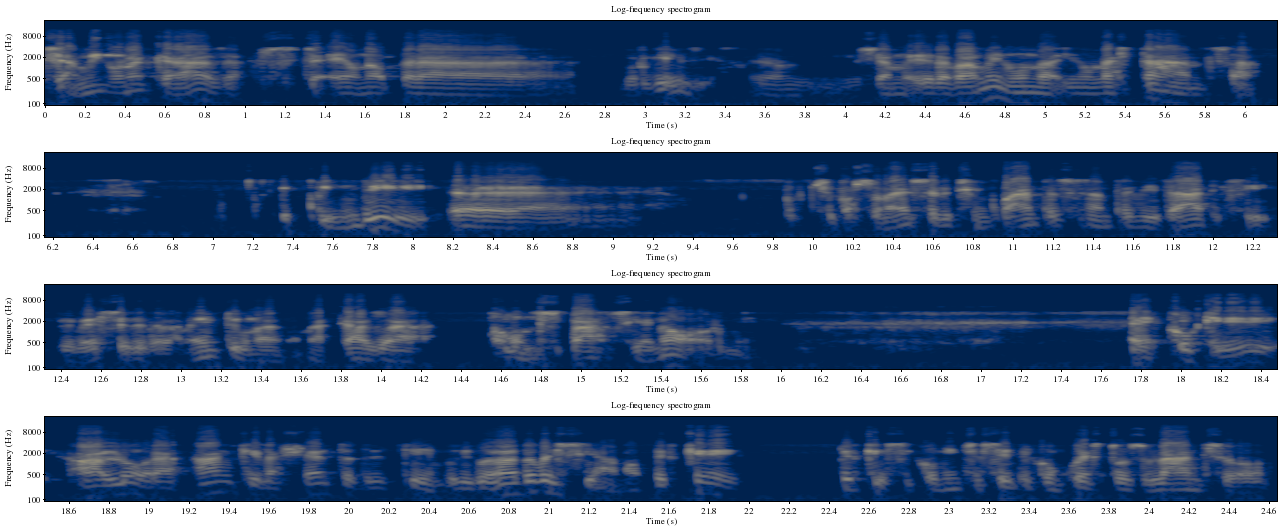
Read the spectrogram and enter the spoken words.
Siamo in una casa, cioè è un'opera borghese, siamo, eravamo in una, in una, stanza e quindi eh, ci possono essere 50-60 invitati, sì, deve essere veramente una, una casa con spazi enormi. Ecco che allora anche la scelta del tempo, dico, ma dove siamo? Perché, perché si comincia sempre con questo slancio?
